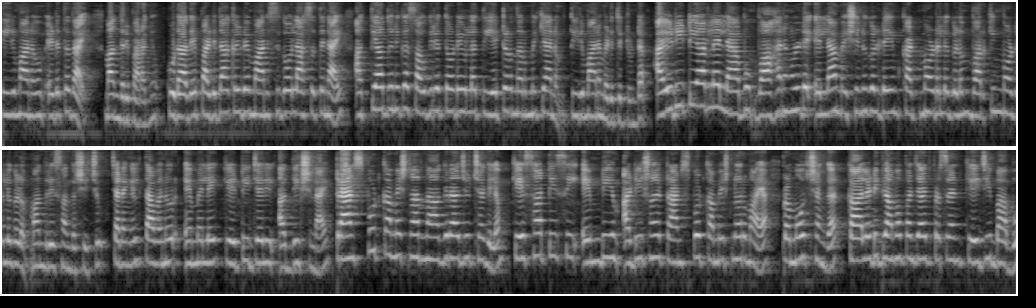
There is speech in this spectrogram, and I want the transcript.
തീരുമാനവും എടുത്തതായി മന്ത്രി പറഞ്ഞു. കൂടാതെ പഠിതാക്കളുടെ മാനസികോല്ലാസത്തിനായി അത്യാധുനിക സൗകര്യത്തോടെയുള്ള തിയേറ്റർ നിർമ്മിക്കാനും തീരുമാനമെടുത്തിട്ടുണ്ട്. ഐ ഡി ടി ആറിലെ ലാബും വാഹനങ്ങളുടെ എല്ലാ മെഷീനുകളുടെയും കട്ട് മോഡലുകളും വർക്കിംഗ് മോഡലുകളും മന്ത്രി സന്ദർശിച്ചു. ചടങ്ങിൽ Thavanur M L A K T Jaleel അധ്യക്ഷനായി transport commissioner Nagaraju Chakilam K S R T C M ഡിയും അഡീഷണൽ ട്രാൻസ്പോർട്ട് കമ്മീഷണറുമായ പ്രമോദ് ശങ്കർ കാലടി ഗ്രാമപഞ്ചായത്ത് president K G Babu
